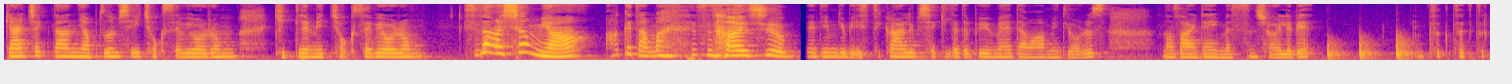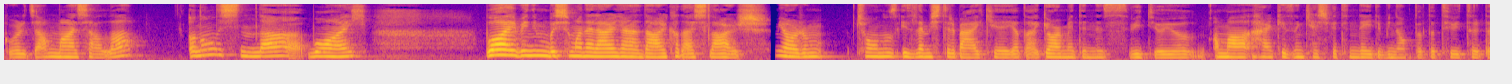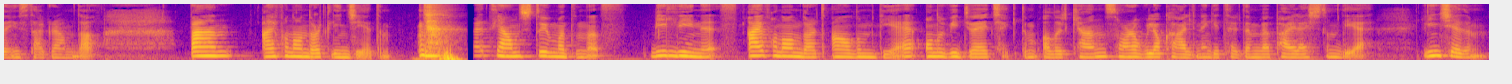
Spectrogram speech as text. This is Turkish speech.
Gerçekten yaptığım şeyi çok seviyorum. Kitlemi çok seviyorum. Size aşığım ya. Hakikaten ben size aşığım. Dediğim gibi istikrarlı bir şekilde de büyümeye devam ediyoruz. Nazar değmesin şöyle bir tık tık tık vuracağım maşallah. Onun dışında bu ay bu ay benim başıma neler geldi arkadaşlar. Bilmiyorum çoğunuz izlemiştir belki ya da görmediniz videoyu ama herkesin keşfetindeydi bir noktada Twitter'da, Instagram'da. Ben iPhone 14 linci yedim. evet yanlış duymadınız. Bildiğiniz iPhone 14 aldım diye onu videoya çektim alırken sonra vlog haline getirdim ve paylaştım diye linç yedim.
